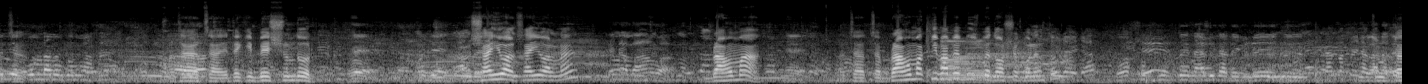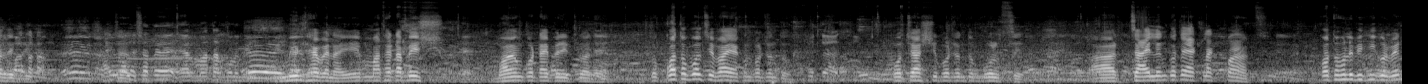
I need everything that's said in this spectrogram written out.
আছে? আচ্ছা আচ্ছা এটা কি বেশ সুন্দর? হ্যাঁ। শাহিওয়াল শাহিওয়াল না? ব্রাহ্মা? হ্যাঁ। আচ্ছা আচ্ছা। ব্রাহ্মা কীভাবে বুঝবে দর্শক বলেন তো? দর্শক বুঝবে নাবিটা দেখবে এই দেখবে। সাইওয়ালের সাথে এর মাথা কোনো মিল থাকবে না। এই মাথাটা বেশ ভয়ঙ্কর টাইপের একটু আছে। তো কত বলছে ভাই এখন পর্যন্ত? পঁচাশি পর্যন্ত বলছে। আর চাইলেন কত? এক লাখ পাঁচ। কত হলে বিক্রি করবেন?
